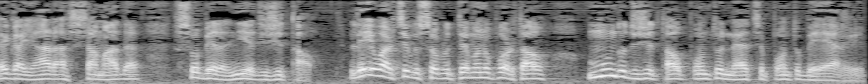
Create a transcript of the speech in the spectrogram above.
é ganhar a chamada soberania digital. Leia o artigo sobre o tema no portal mundodigital.net.br.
